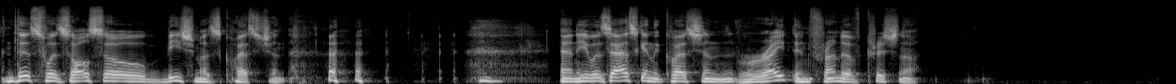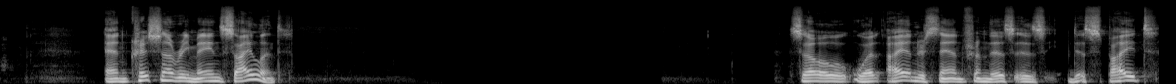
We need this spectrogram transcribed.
this was also Bhishma's question. and he was asking the question right in front of Krishna. And Krishna remained silent. So, what I understand from this is despite,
